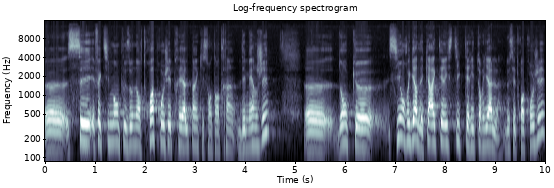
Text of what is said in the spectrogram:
Euh, c'est effectivement plus au nord trois projets préalpins qui sont en train d'émerger. Euh, donc, euh, si on regarde les caractéristiques territoriales de ces trois projets,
